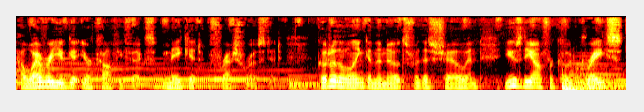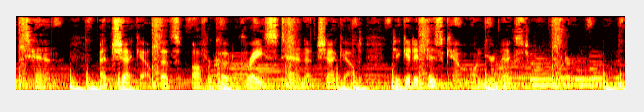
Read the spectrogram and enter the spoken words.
however you get your coffee fix, make it fresh roasted. Go to the link in the notes for this show and use the offer code GRACE10 at checkout. That's offer code GRACE10 at checkout to get a discount on your next order.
